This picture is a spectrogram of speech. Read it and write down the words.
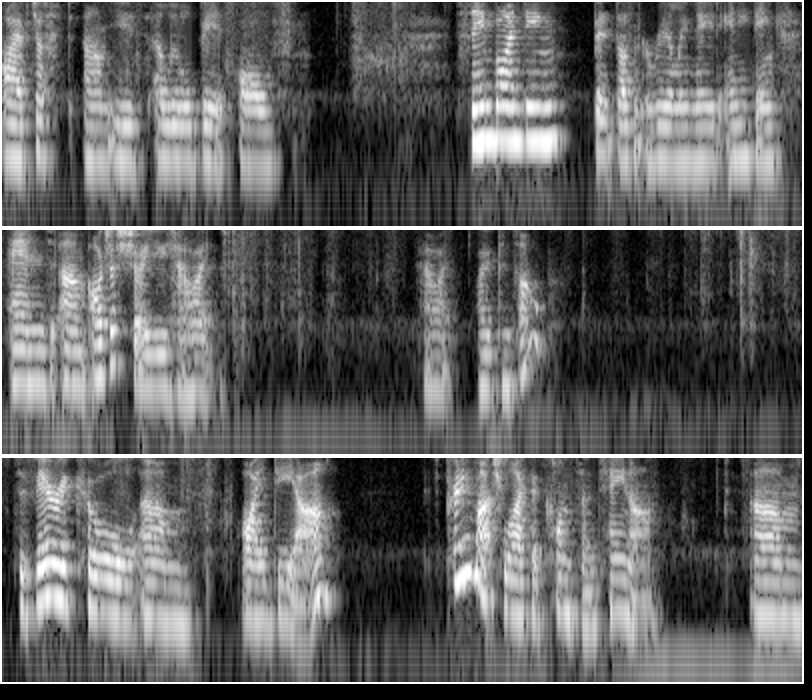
I've just um, used a little bit of seam binding, but it doesn't really need anything. And um, I'll just show you how it, how it opens up. It's a very cool um, idea. It's pretty much like a concertina. Um,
